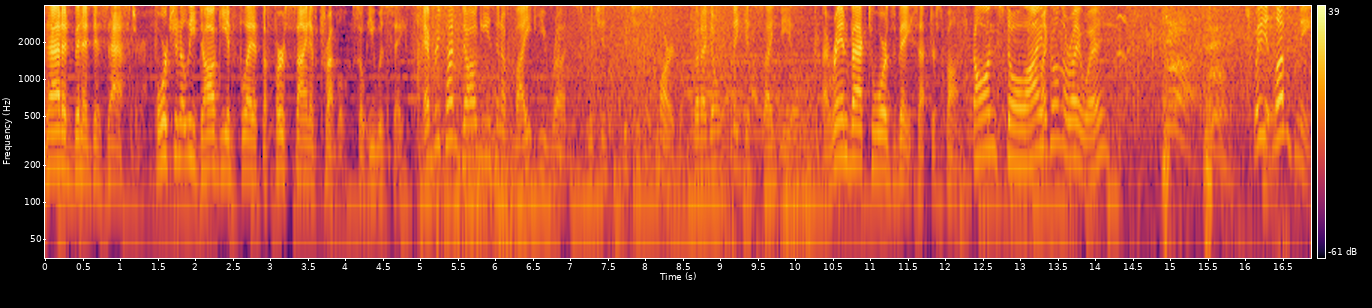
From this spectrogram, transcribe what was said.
That had been a disaster. Fortunately, Doggy had fled at the first sign of trouble, so he was safe. Every time Doggy's in a fight, he runs, which is which is smart, but I don't think it's ideal. I ran back towards base after spawning. Don's still Am I alive. going the right way? Wait, it loves me.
